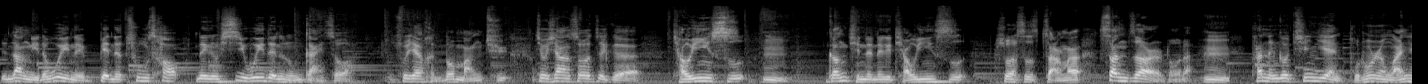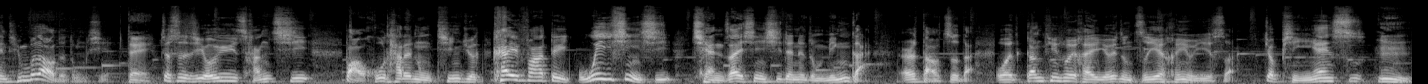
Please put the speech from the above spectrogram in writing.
让你的味蕾变得粗糙，那种细微的那种感受啊，出现很多盲区。就像说这个调音师，嗯，钢琴的那个调音师，说是长了三只耳朵的，嗯，他能够听见普通人完全听不到的东西。对，这是由于长期保护他的那种听觉，开发对微信息、潜在信息的那种敏感。而导致的。我刚听说还有一种职业很有意思，叫品烟师。嗯，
